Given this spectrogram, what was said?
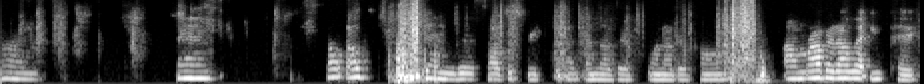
Um, and I'll, I'll this. I'll just read another one other poem. Um, Robert, I'll let you pick.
